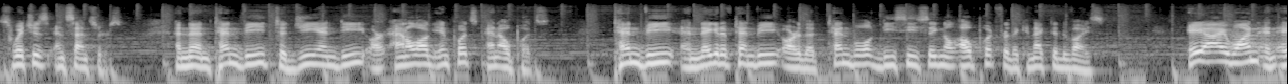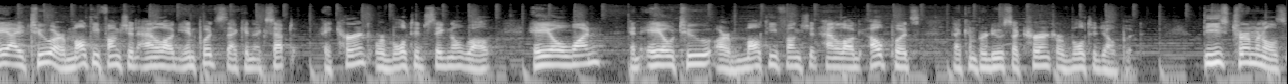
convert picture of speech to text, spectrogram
switches, and sensors. And then 10V to GND are analog inputs and outputs. 10V and negative 10V are the 10 volt DC signal output for the connected device. AI1 and AI2 are multifunction analog inputs that can accept a current or voltage signal, while AO1 and AO2 are multifunction analog outputs that can produce a current or voltage output. These terminals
